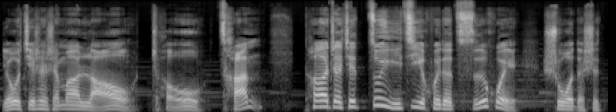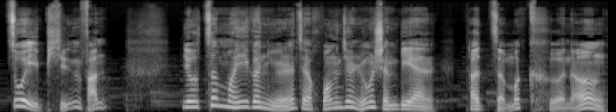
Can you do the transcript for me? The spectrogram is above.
尤其是什么老、丑、残，他这些最忌讳的词汇说的是最频繁。有这么一个女人在黄金荣身边，他怎么可能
